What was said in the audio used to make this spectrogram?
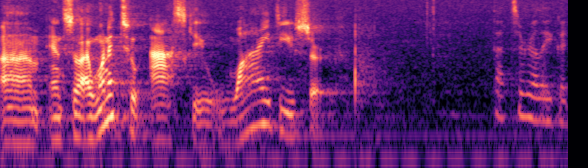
Um, and so I wanted to ask you, why do you serve? That's a really good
